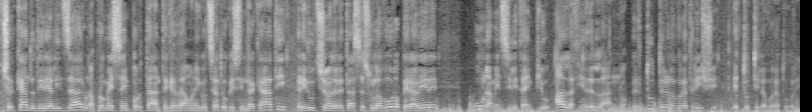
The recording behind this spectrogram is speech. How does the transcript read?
cercando di realizzare una promessa importante che avevamo negoziato con i sindacati, riduzione delle tasse sul lavoro per avere una mensilità in più alla fine dell'anno per tutte le lavoratrici e tutti i lavoratori.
